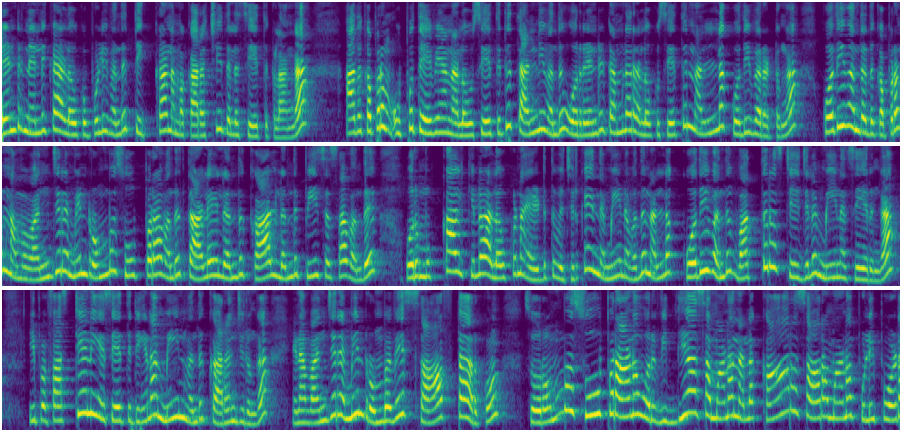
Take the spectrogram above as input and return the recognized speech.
ரெண்டு நெல்லிக்காய் அளவுக்கு புளி வந்து திக்காக நம்ம கரைச்சி இதில் சேர்த்துக்கலாங்க. அதுக்கப்புறம் உப்பு தேவையான அளவு சேர்த்துட்டு தண்ணி வந்து ஒரு ரெண்டு டம்ளர் அளவுக்கு சேர்த்து நல்லா கொதி வரட்டுங்க. கொதி வந்ததுக்கப்புறம் நம்ம வஞ்சிர மீன் ரொம்ப சூப்பராக வந்து தலையிலேருந்து கால்லேருந்து பீசஸாக வந்து ஒரு முக்கால் கிலோ அளவுக்கு நான் எடுத்து வச்சுருக்கேன். இந்த மீனை வந்து நல்லா கொதி வந்து வத்துற ஸ்டேஜில் மீனை சேருங்க. இப்போ ஃபஸ்ட்டே நீங்கள் சேர்த்துட்டிங்கன்னா மீன் வந்து கரைஞ்சிருங்க. ஏன்னா வஞ்சிர மீன் ரொம்பவே சாஃப்டாக இருக்கும். ஸோ ரொம்ப சூப்பரான ஒரு வித்தியாசமான நல்ல காரசாரமான புளிப்போட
